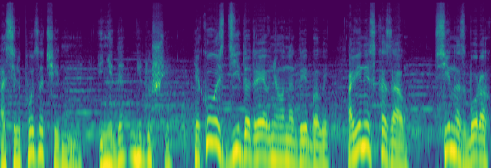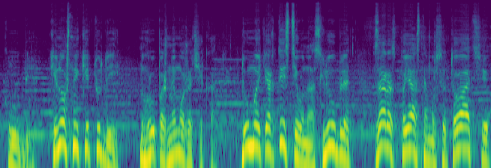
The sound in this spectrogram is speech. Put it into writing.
А сільпо зачинене, і ніде ні душі. Якогось діда древнього надибали, а він і сказав, всі на зборах в клубі. Кіношники туди, ну група ж не може чекати. Думають, артистів у нас люблять, зараз пояснимо ситуацію,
